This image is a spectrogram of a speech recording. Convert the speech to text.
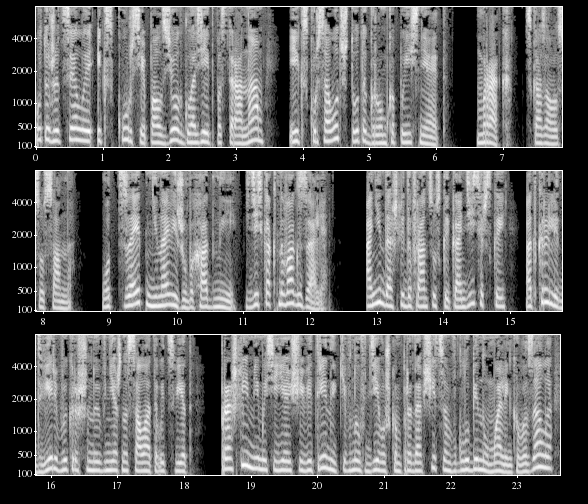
Вот уже целая экскурсия ползет, глазеет по сторонам, и экскурсовод что-то громко поясняет. «Мрак», — сказала Сусанна. «Вот за это ненавижу выходные, здесь как на вокзале». Они дошли до французской кондитерской, открыли дверь, выкрашенную в нежно-салатовый цвет, прошли мимо сияющей витрины, кивнув девушкам-продавщицам в глубину маленького зала —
